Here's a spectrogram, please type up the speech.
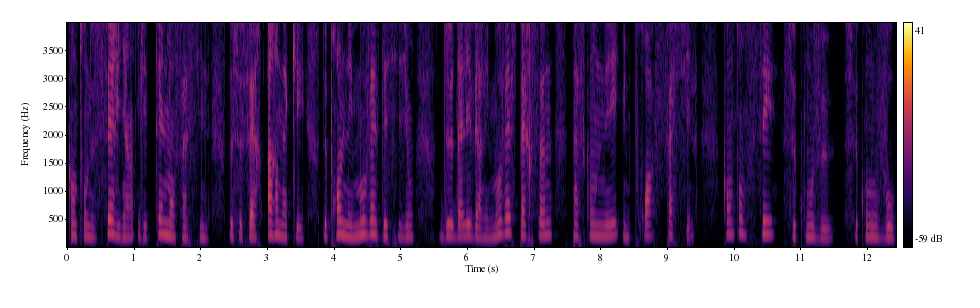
quand on ne sait rien, il est tellement facile de se faire arnaquer, de prendre les mauvaises décisions, de d'aller vers les mauvaises personnes parce qu'on est une proie facile. Quand on sait ce qu'on veut, ce qu'on vaut,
